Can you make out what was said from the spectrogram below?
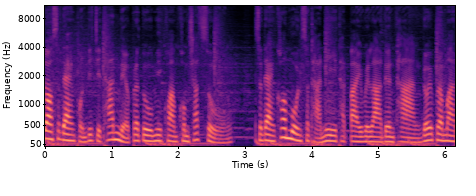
จอแสดงผลดิจิทัลเหนือประตูมีความคมชัดสูง แสดงข้อมูลสถานีถัดไปเวลาเดินทาง โดยประมาณ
